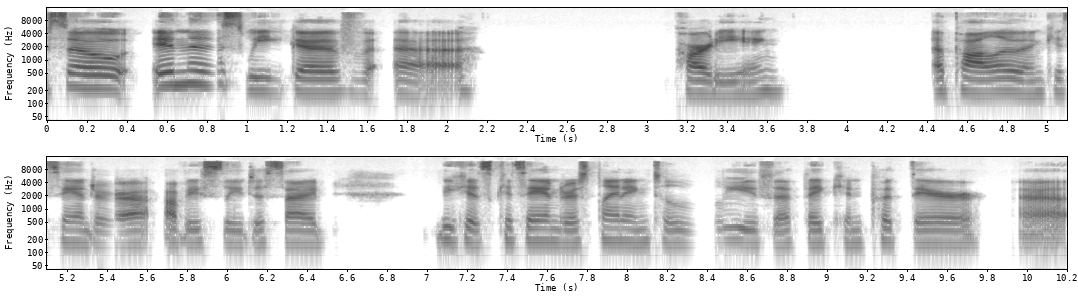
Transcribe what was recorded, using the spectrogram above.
so in this week of uh partying, Apollo and Cassandra obviously decide because Cassandra is planning to leave that they can put their uh,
